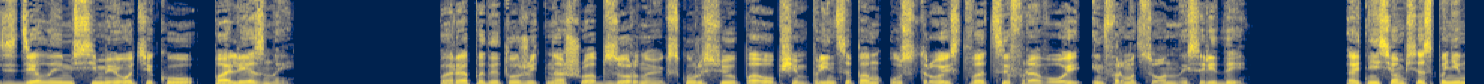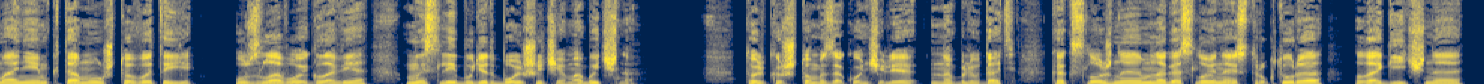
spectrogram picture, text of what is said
Сделаем семиотику полезной. Пора подытожить нашу обзорную экскурсию по общим принципам устройства цифровой информационной среды. Отнесемся с пониманием к тому, что в этой узловой главе мыслей будет больше, чем обычно. Только что мы закончили наблюдать, как сложная многослойная структура логично,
